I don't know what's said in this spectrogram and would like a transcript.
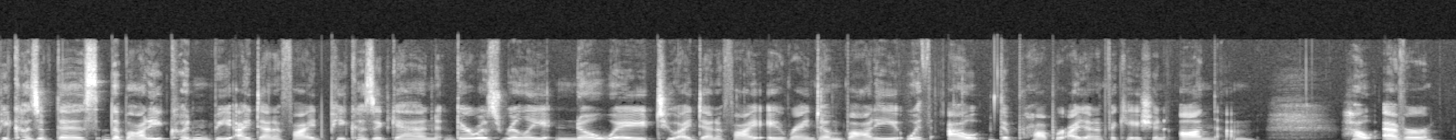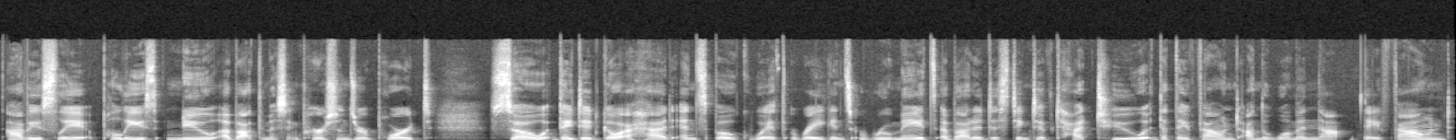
because of this, the body couldn't be identified because, again, there was really no way to identify a random body without the proper identification on them. However, obviously, police knew about the missing persons report, so they did go ahead and spoke with Reagan's roommates about a distinctive tattoo that they found on the woman that they found.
